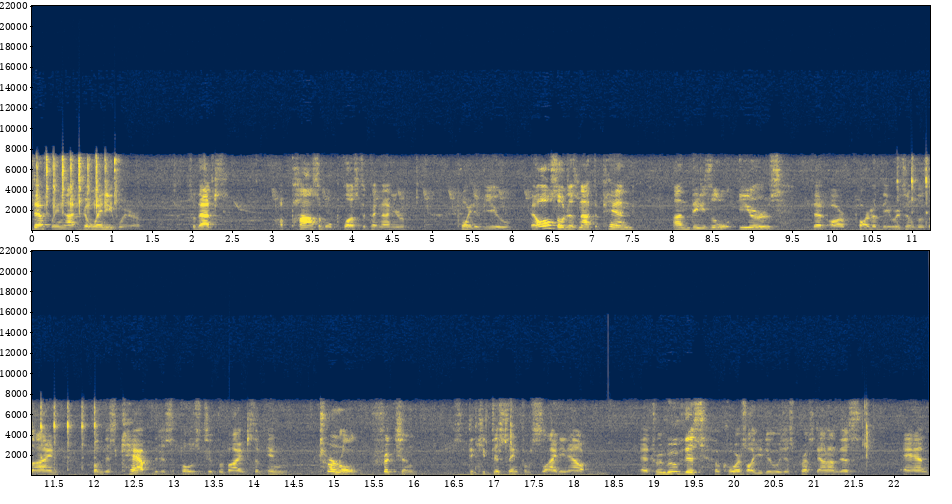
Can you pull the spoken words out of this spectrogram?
definitely not go anywhere. So that's a possible plus depending on your point of view. It also does not depend on these little ears that are part of the original design from this cap that is supposed to provide some internal friction to keep this thing from sliding out. And to remove this, of course, all you do is just press down on this and,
